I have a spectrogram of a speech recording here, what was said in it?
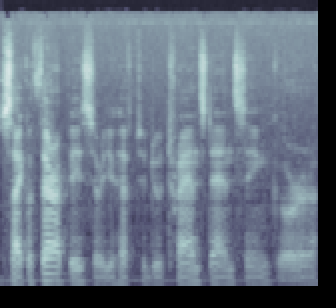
psychotherapies or you have to do trance dancing or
